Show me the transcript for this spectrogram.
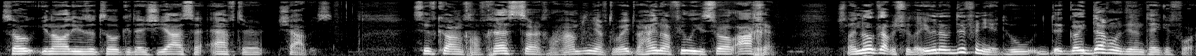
So, you're not allowed to use it till Kadesh Yasa after Shabbos. Sivkan Chav Ches Tzarech Lahamdin, you have to wait, V'hainu Afilu Yisrael Acher. Shalainok Abishvila, even of a different Yid, who the guy definitely didn't take it for.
